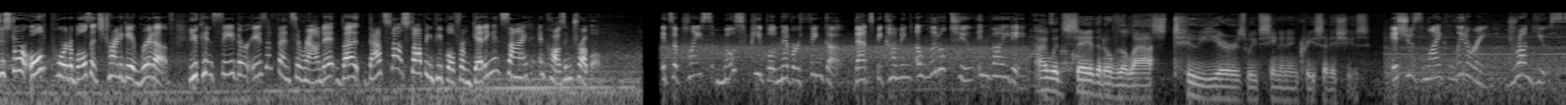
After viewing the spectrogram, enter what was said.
to store old portables it's trying to get rid of. You can see there is a fence around it, but that's not stopping people from getting inside and causing trouble. It's a place most people never think of that's becoming a little too inviting. I would say that over the last two years, we've seen an increase of issues. Issues like littering, drug use,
